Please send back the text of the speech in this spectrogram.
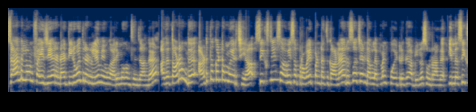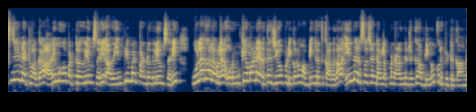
ஸ்டாண்டலோன் ஃபைவ் ஜியை ரெண்டாயிரத்தி இருபத்தி ரெண்டுலயும் இவங்க அறிமுகம் செஞ்சாங்க. அதை தொடர்ந்து அடுத்த கட்ட முயற்சியா சிக்ஸ் ஜி சர்வீஸை ப்ரொவைட் பண்றதுக்கான ரிசர்ச் அண்ட் டெவலப்மெண்ட் போயிட்டு இருக்கு அப்படின்னு சொல்றாங்க. இந்த சிக்ஸ் ஜி நெட்ஒர்க்கை அறிமுகப்படுத்துறதுலயும் சரி அதை இம்ப்ளிமெண்ட் பண்றதுலயும் சரி உலக அளவுல ஒரு முக்கியமான இடத்தை ஜியோ பிடிக்கணும் அப்படிங்கிறதுக்காக தான் இந்த ரிசர்ச் அண்ட் டெவலப்மெண்ட் நடந்துட்டு இருக்கு அப்படின்னு குறிப்பிட்டிருக்காங்க.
